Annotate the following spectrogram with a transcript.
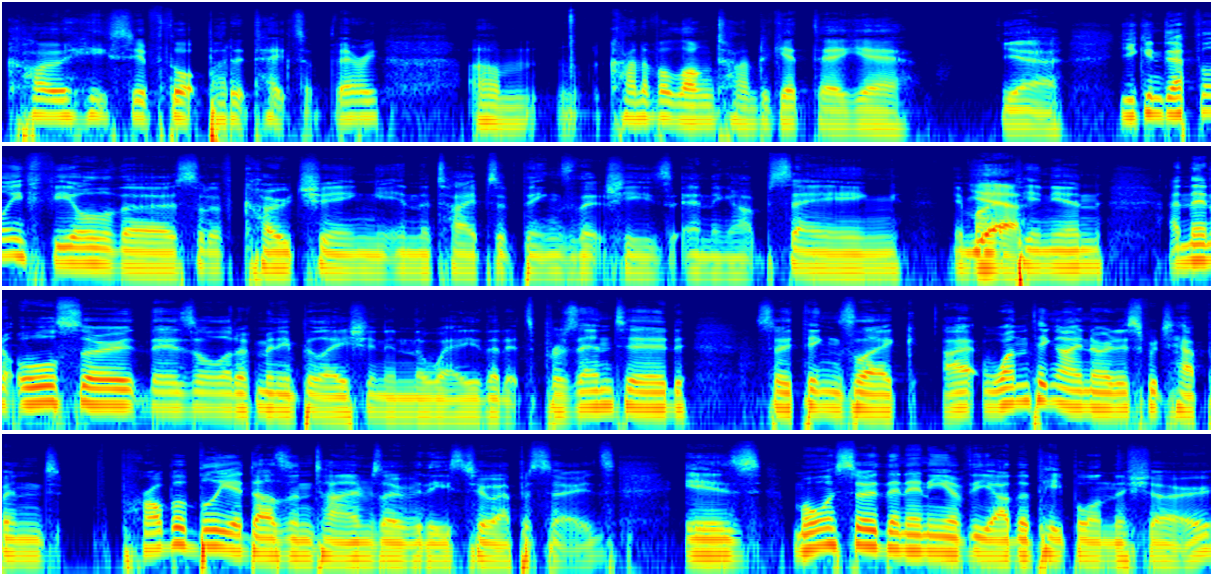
cohesive thought, but it takes a very um, kind of a long time to get there. Yeah. Yeah, you can definitely feel the sort of coaching in the types of things that she's ending up saying, in my Yeah. opinion. And then also, there's a lot of manipulation in the way that it's presented. So things like I, one thing I noticed, which happened probably a dozen times over these two episodes, is more so than any of the other people on the show.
